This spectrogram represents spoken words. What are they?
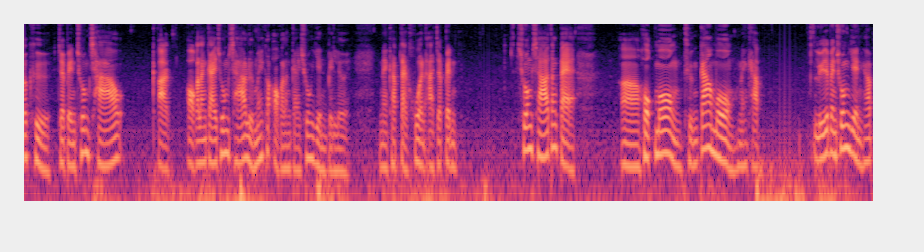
ก็คือจะเป็นช่วงเช้าอออกกำลังกายช่วงเช้า หรือไม่ก็ออกกำลังกายช่วงเย็นไปเลยนะครับแต่ควรอาจจะเป็นช่วงเช้าตั้งแต่หกโมงถึง9โมงนะครับหรือจะเป็นช่วงเย็นครับ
